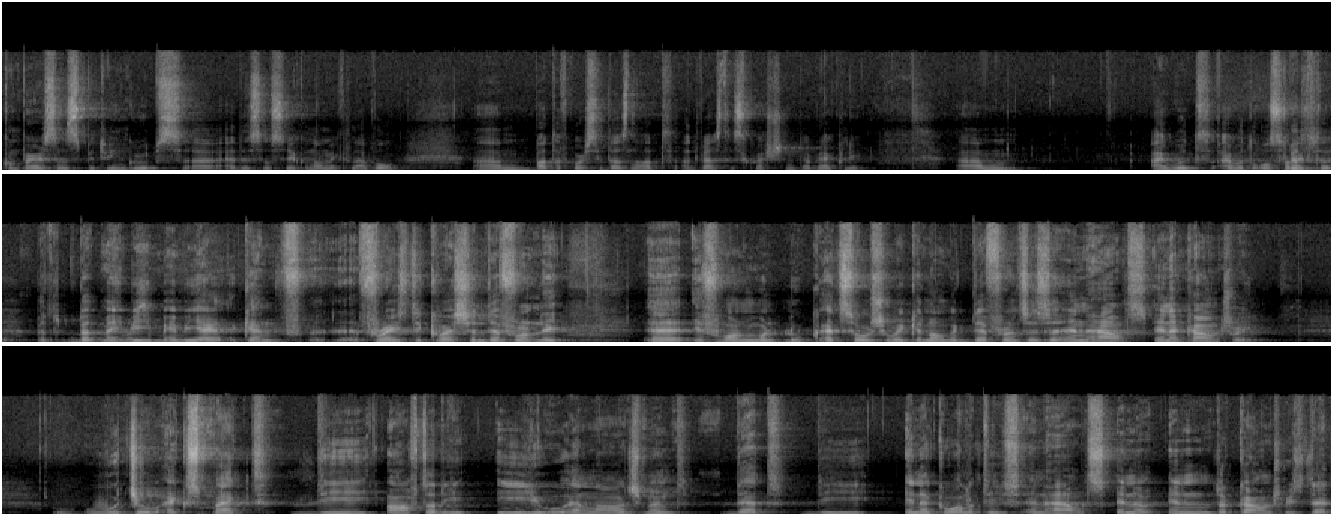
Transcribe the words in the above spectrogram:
comparisons between groups uh, at the socioeconomic level. Um, but of course, it does not address this question directly. Um, I would, I would also but, like to. But, but maybe, maybe I can phrase the question differently. Uh, if one would look at socio-economic differences in health in a country, would you expect the after the EU enlargement that the inequalities in health in, a, in the countries that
